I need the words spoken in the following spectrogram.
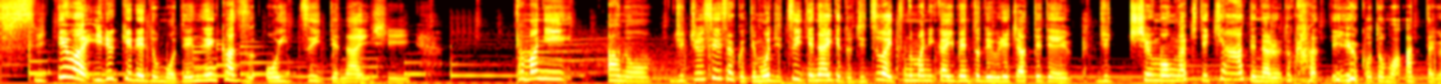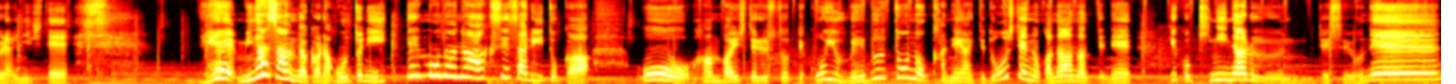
してはいるけれども全然数追いついてないしたまにあの受注制作って文字ついてないけど実はいつの間にかイベントで売れちゃってて注文が来てキャーってなるとかっていうこともあったぐらいにしてね皆さんだから本当に一点物のアクセサリーとかを販売してる人ってこういうウェブとの兼ね合いってどうしてんのかななんてね結構気になるんですよね。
